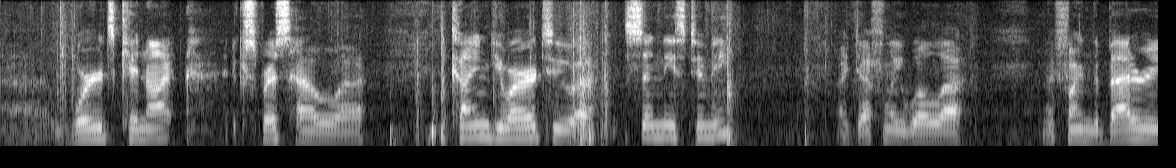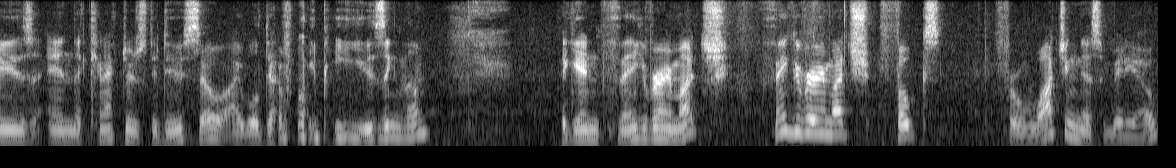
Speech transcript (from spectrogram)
uh, words cannot express how uh, kind you are to uh, send these to me. I definitely will, uh, I find the batteries and the connectors to do so, I will definitely be using them. Again, thank you very much thank you very much, folks, for watching this video.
